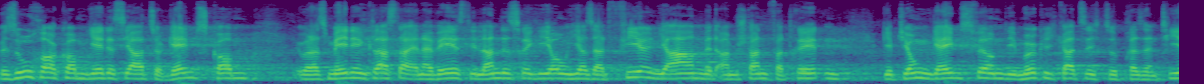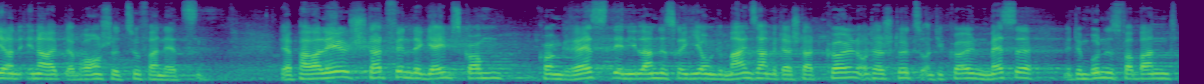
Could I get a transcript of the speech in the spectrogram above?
Besucher kommen jedes Jahr zur Gamescom. Über das Mediencluster NRW ist die Landesregierung hier seit vielen Jahren mit einem Stand vertreten, gibt jungen Gamesfirmen die Möglichkeit, sich zu präsentieren, innerhalb der Branche zu vernetzen. Der parallel stattfindende Gamescom-Kongress, den die Landesregierung gemeinsam mit der Stadt Köln unterstützt und die Köln-Messe mit dem Bundesverband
